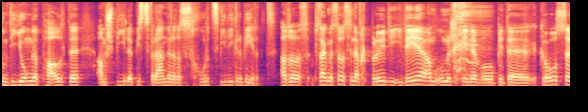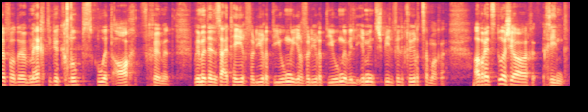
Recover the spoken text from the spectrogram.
um die Jungen zu behalten, am Spiel etwas zu verändern, dass es kurzweiliger wird. Also sagen wir so, es sind einfach blöde Ideen am Umspinnen, die bei den grossen, von den mächtigen Clubs gut ankommen, weil man dann sagt, hey, ihr verliert die Jungen, ihr verliert die Jungen, weil ihr müsst Spiel viel kürzer machen. Aber jetzt tust du ja ein Kind.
